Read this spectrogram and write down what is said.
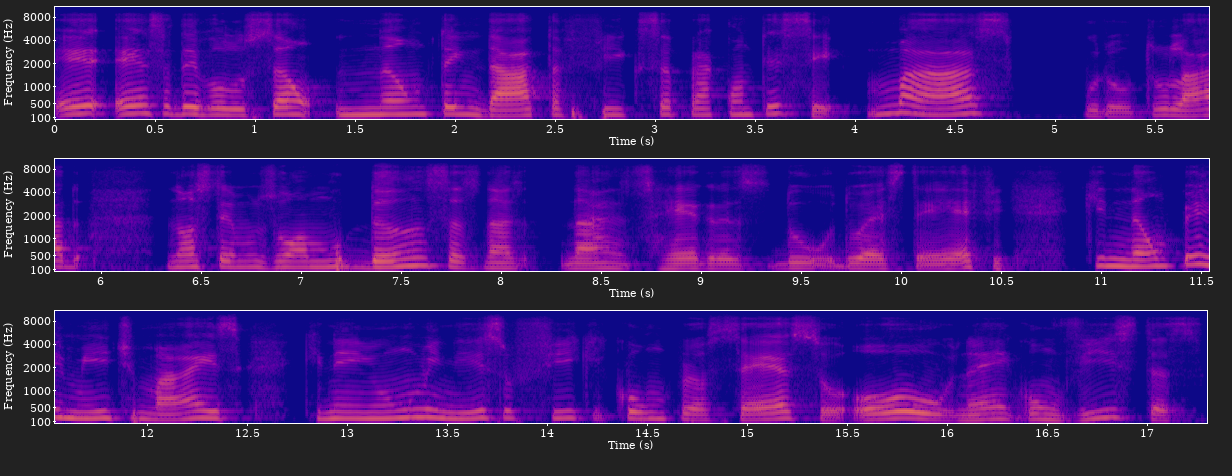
E essa devolução não tem data fixa para acontecer, mas, por outro lado, nós temos uma mudanças nas nas regras do do STF, que não permite mais que nenhum ministro fique com um processo ou, né, com vistas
